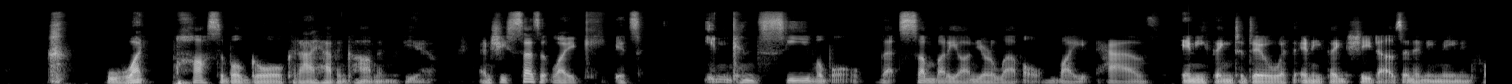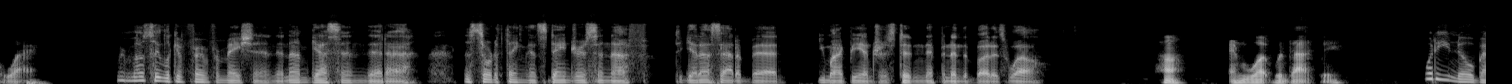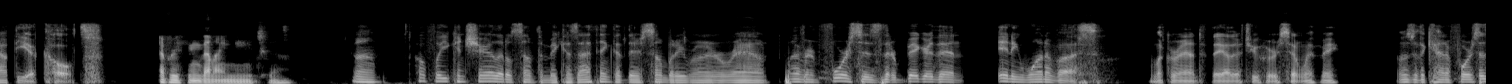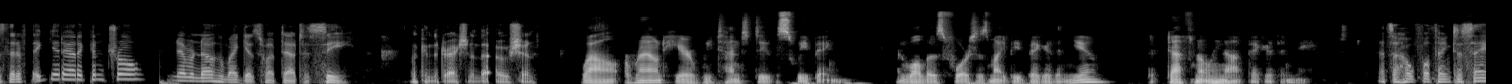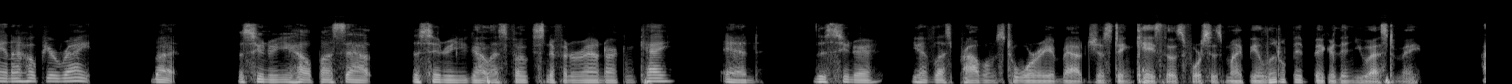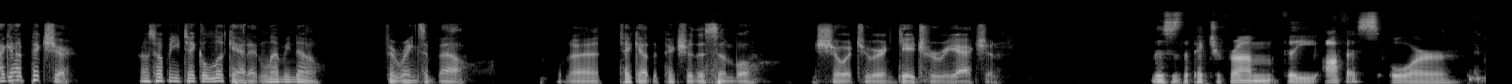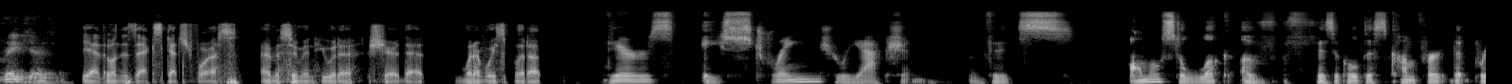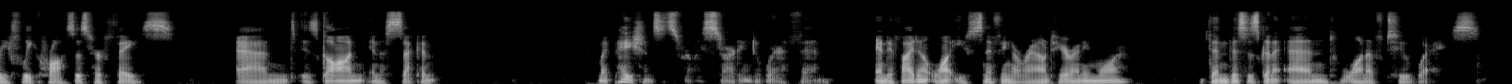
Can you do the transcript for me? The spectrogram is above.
What possible goal could I have in common with you? And she says it like it's inconceivable that somebody on your level might have anything to do with anything she does in any meaningful way. We're mostly looking for information, and I'm guessing that uh, the sort of thing that's dangerous enough to get us out of bed, you might be interested in nipping in the bud as well. Huh. And what would that be? What do you know about the occult? Everything that I need to. Um, hopefully you can share a little something because I think that there's somebody running around delivering forces that are bigger than any one of us. Look around to the other two who are sitting with me. Those are the kind of forces that if they get out of control, you never know who might get swept out to sea. Look in the direction of the ocean. Well, around here we tend to do the sweeping. And while those forces might be bigger than you, they're definitely not bigger than me. That's a hopeful thing to say, and I hope you're right. But the sooner you help us out, the sooner you got less folks sniffing around Arkham Key, and the sooner you have less problems to worry about just in case those forces might be a little bit bigger than you estimate. I got a picture. I was hoping you'd take a look at it and let me know if it rings a bell. I'm gonna take out the picture of the symbol and show it to her and gauge her reaction. This is the picture from the office, or The graveyard. Yeah, the one that Zach sketched for us. I'm assuming he would have shared that whenever we split up. there's a strange reaction that's almost a look of physical discomfort that briefly crosses her face and is gone in a second. My patience is really starting to wear thin. And if I don't want you sniffing around here anymore, then this is going to end one of two ways.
